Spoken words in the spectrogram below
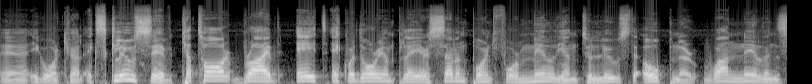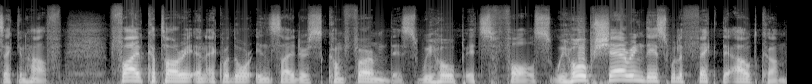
eh, igår kväll, exclusive, Qatar bribed 8 Ecuadorian players 7.4 million to lose the opener, 1-0 in the second half. Five Qatari and Ecuador insiders confirmed this. We hope it's false. We hope sharing this will affect the outcome.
